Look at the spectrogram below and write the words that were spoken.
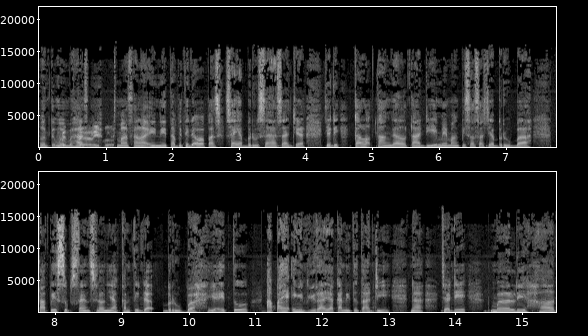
untuk membahas Betul, Ibu. masalah ini. Tapi tidak apa-apa, saya berusaha saja. Jadi kalau tanggal tadi memang bisa saja berubah, tapi substansialnya kan tidak berubah, yaitu apa yang ingin dirayakan itu tadi. Nah, jadi melihat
